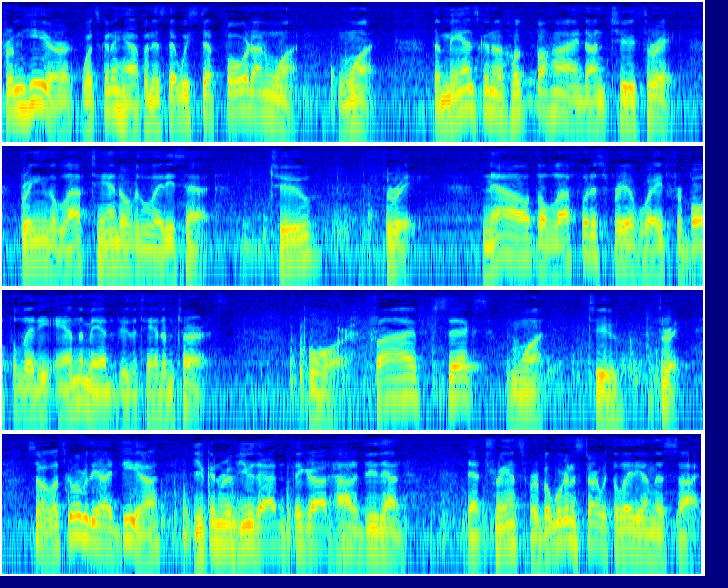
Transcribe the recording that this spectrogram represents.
From here, what's going to happen is that we step forward on one, one. The man's going to hook behind on two, three, bringing the left hand over the lady's head. Two, three. Now the left foot is free of weight for both the lady and the man to do the tandem turns. Four, five, six, one, two, three. So let's go over the idea. You can review that and figure out how to do that, that transfer. But we're going to start with the lady on this side.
